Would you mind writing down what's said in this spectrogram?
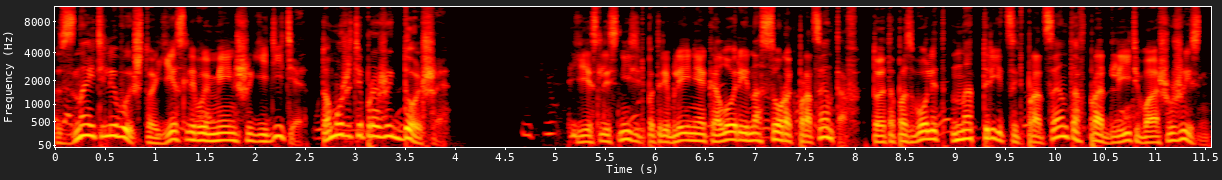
Знаете ли вы, что если вы меньше едите, то можете прожить дольше? Если снизить потребление калорий на 40%, то это позволит на 30% продлить вашу жизнь.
